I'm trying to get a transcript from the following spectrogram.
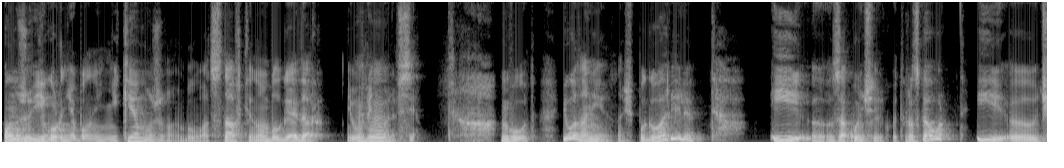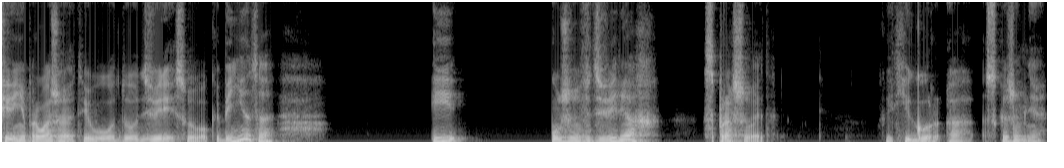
Он же, Егор не был ни- никем уже, он был в отставке, но он был Гайдар, его Мгм. принимали все. Вот. И вот они, значит, поговорили и э, закончили какой-то разговор, и э, Чейни провожает его до дверей своего кабинета, и уже в дверях спрашивает, говорит, Егор, а скажи мне,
